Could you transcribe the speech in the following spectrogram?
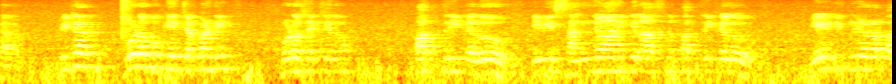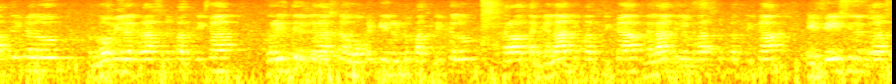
కారణం పీటర్ మూడో బుక్ ఏం చెప్పండి? మూడో సెక్షన్ పత్రికలు. ఇవి సంఘానికి రాసిన పత్రికలు. ఏంటి ప్రియుల పత్రికలు? రోమిలకు రాసిన పత్రిక కొరింతలకు రాసిన ఒకటి రెండు పత్రికలు తర్వాత గలాతి పత్రిక గలాతీలకు రాసిన పత్రిక ఎఫేసీలకు రాసిన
